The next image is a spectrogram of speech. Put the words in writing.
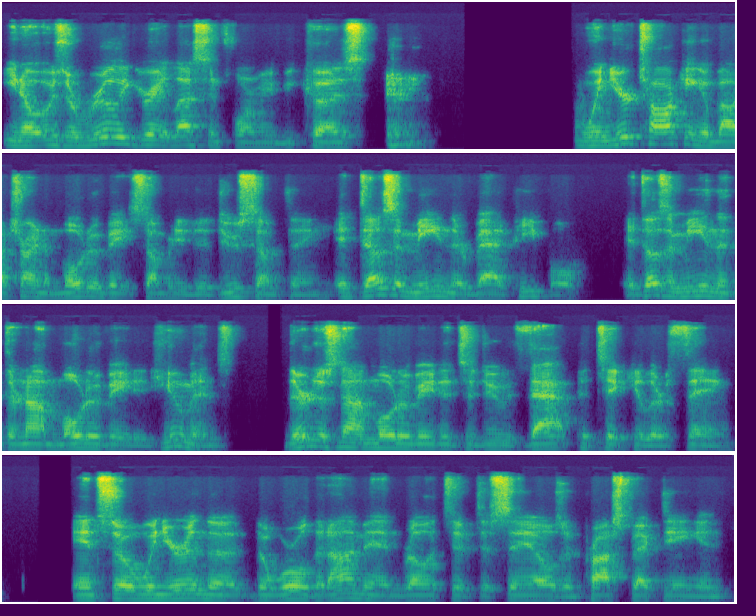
you know, it was a really great lesson for me because when you're talking about trying to motivate somebody to do something, it doesn't mean they're bad people. It doesn't mean that they're not motivated humans. They're just not motivated to do that particular thing. And so when you're in the the world that I'm in relative to sales and prospecting and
